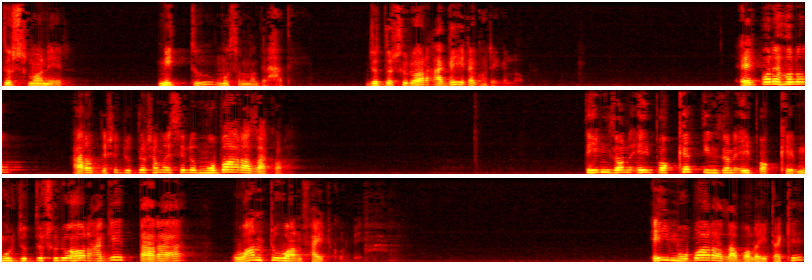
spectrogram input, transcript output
দুশ্মনের মৃত্যু মুসলমানদের হাতে। যুদ্ধ শুরু হওয়ার আগেই এটা ঘটে গেল। এরপরে হলো আরব দেশে যুদ্ধের সময় ছিল মোবারাজা করা। তিনজন এই পক্ষের, তিনজন এই পক্ষের। মূল যুদ্ধ শুরু হওয়ার আগে তারা ওয়ান টু ওয়ান ফাইট করবে। এই মোবারাজা বলা এটাকে।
